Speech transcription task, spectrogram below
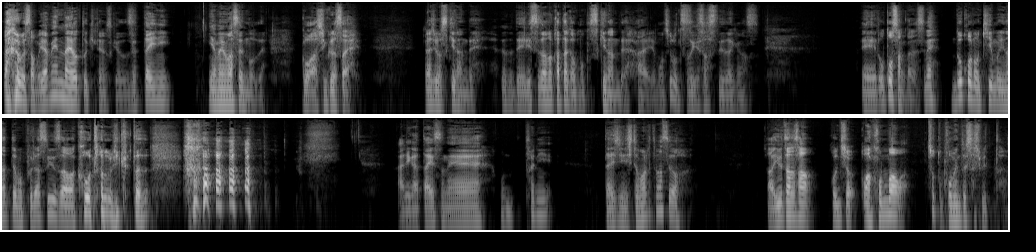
中部さんもやめんなよと来てるんですけど、絶対にやめませんので、ご安心ください。ラジオ好きなんで。で、リスナーの方がもっと好きなんで、はい。もちろん続けさせていただきます。えー、お父さんがですね、どこの勤務になってもプラスユーザーはコータの味方。ありがたいですね。本当に大事にしてもらってますよ。あ、ゆうたなさん、こんにちは。あ、こんばんは。ちょっとコメント久しぶりだった。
